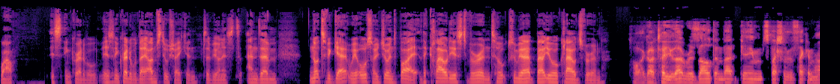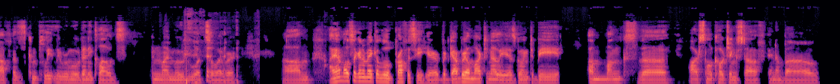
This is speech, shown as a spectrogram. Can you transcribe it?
Wow. It's incredible. It's an incredible day. I'm still shaken, to be honest. And um, not to forget, we're also joined by the cloudiest Varun. Talk to me about your clouds, Varun. Oh, I gotta tell you, that result in that game, especially the second half, has completely removed any clouds in my mood whatsoever. Um, I am also gonna make a little prophecy here, but Gabriel Martinelli is going to be amongst the Arsenal coaching staff in about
